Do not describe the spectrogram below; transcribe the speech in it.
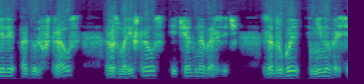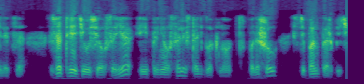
сели Адольф Штраус, Розмари Штраус и Чедна Верзич, за другой — Нина Веселица. За третий уселся я и принялся листать блокнот. Подошел Степан Перпич.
